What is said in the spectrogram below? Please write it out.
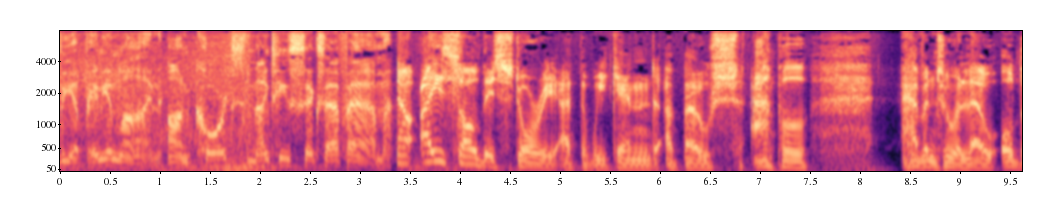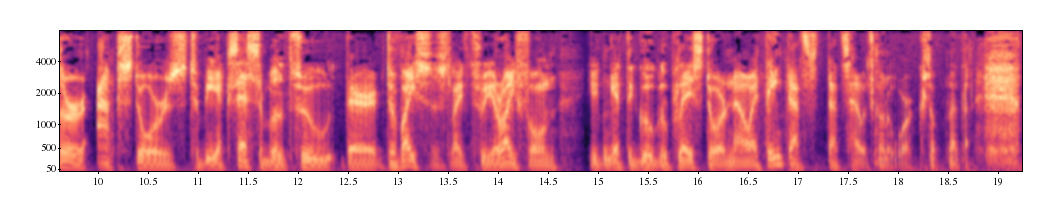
The Opinion Line on Corks 96 FM. Now, I saw this story at the weekend about Apple having to allow other app stores to be accessible through their devices, like through your iPhone. You can get the Google Play Store now. I think that's that's how it's going to work, something like that.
